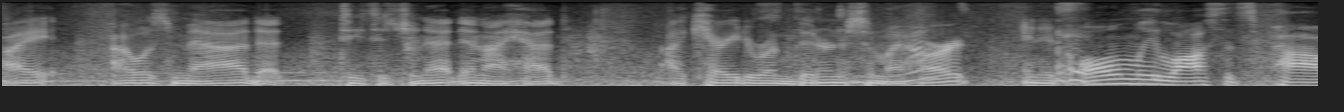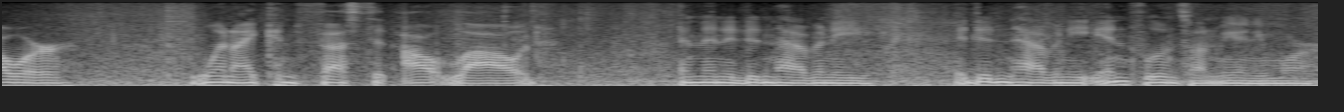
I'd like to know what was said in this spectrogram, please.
I, I was mad at Tita Jeanette, and I had, I carried around bitterness in my heart, and it only lost its power when I confessed it out loud, and then it didn't have any it didn't have any influence on me anymore.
